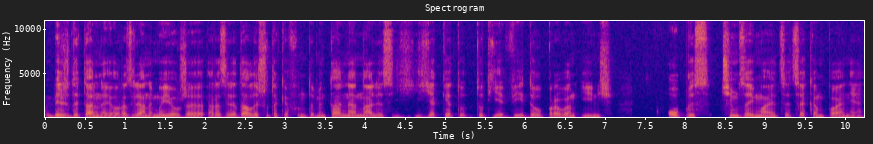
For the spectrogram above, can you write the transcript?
Більш детально його розглянемо. Ми його вже розглядали, що таке фундаментальний аналіз, яке тут, тут є відео про OneInch, опис, чим займається ця компанія.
